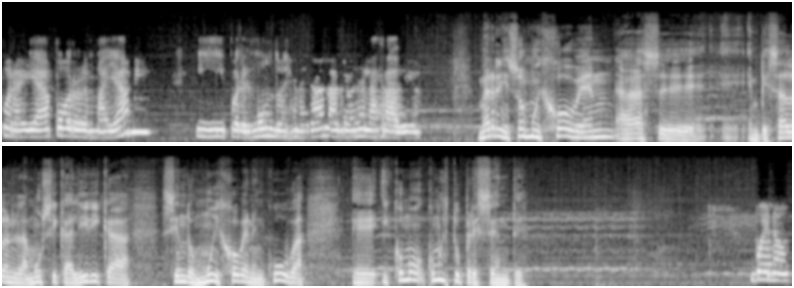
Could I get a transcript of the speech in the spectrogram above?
por allá, por Miami y por el mundo en general a través de la radio. Merlin, sos muy joven, has eh, eh, empezado en la música lírica siendo muy joven en Cuba. ¿Y cómo, cómo es tu presente? Bueno,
